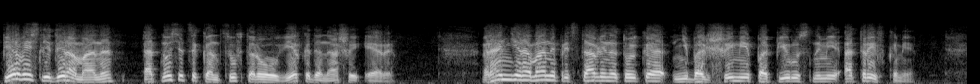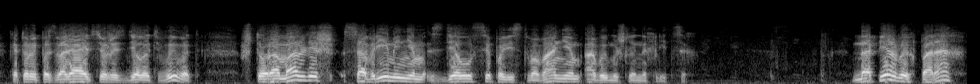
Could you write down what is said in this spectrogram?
Первые следы романа относятся к концу II века до нашей эры. Ранние романы представлены только небольшими папирусными отрывками, которые позволяют все же сделать вывод, что роман лишь со временем сделался повествованием о вымышленных лицах. На первых порах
